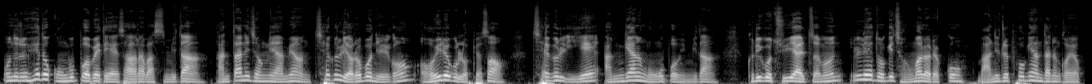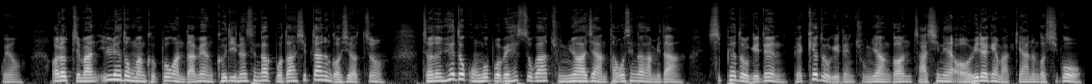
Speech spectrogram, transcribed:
오늘은 회독 공부법에 대해서 알아봤습니다. 간단히 정리하면 책을 여러 번 읽어 어휘력을 높여서 책을 이해 암기하는 공부법입니다. 그리고 주의할 점은 1회독이 정말 어렵고 많이들 포기한다는 거였고요. 어렵지만 1회독만 극복한다면 그 뒤는 생각보다 쉽다는 것이었죠. 저는 회독 공부법의 횟수가 중요하지 않다고 생각합니다. 10회독이든 100회독이든 중요한 건 자신의 어휘력에 맞게 하는 것이고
